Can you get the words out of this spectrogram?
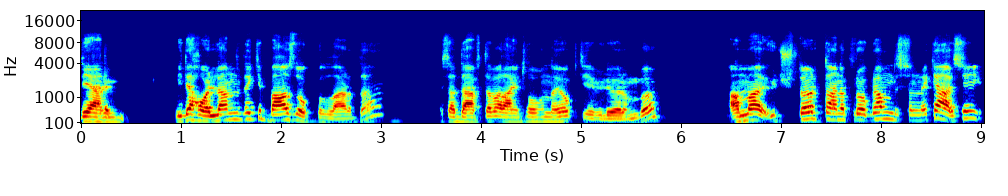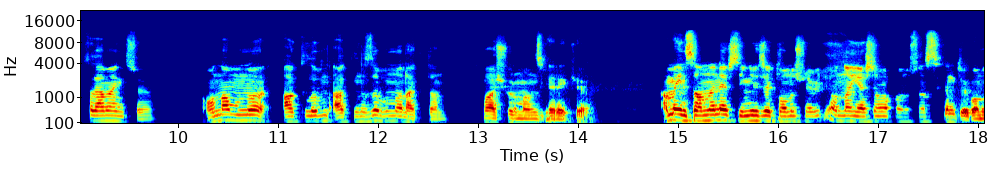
Yani bir de Hollanda'daki bazı okullarda mesela Delft'te var Eindhoven'da yok diye biliyorum bu. Ama 3-4 tane program dışındaki her şey Flemenkçe. Ondan bunu aklın, aklınıza bulunaraktan başvurmanız gerekiyor. Ama insanların hepsi İngilizce konuşabiliyor. Ondan yaşama konusunda sıkıntı yok. Onu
